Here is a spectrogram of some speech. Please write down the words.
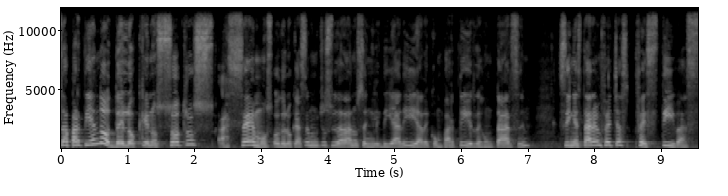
O sea, partiendo de lo que nosotros hacemos o de lo que hacen muchos ciudadanos en el día a día, de compartir, de juntarse, sin estar en fechas festivas,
